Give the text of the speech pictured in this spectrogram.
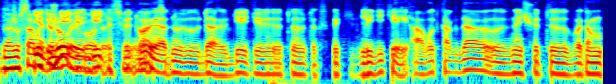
даже в самые Нет, ну, тяжелые дети, годы. Дети святое, одно, да, дети это, так сказать, для детей. А вот когда, значит, в этом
